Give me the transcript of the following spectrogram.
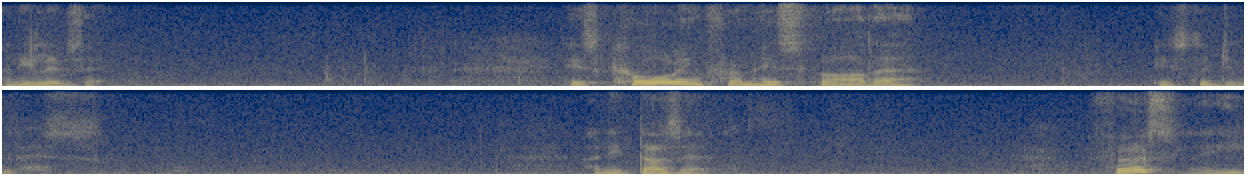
And he lives it. His calling from his Father is to do this. And he does it. Firstly,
